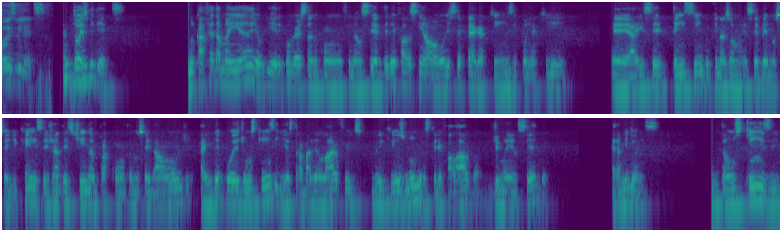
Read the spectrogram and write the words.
dois bilhetes. Dois bilhetes. No café da manhã, eu vi ele conversando com o financeiro dele e falava assim: Ó, oh, hoje você pega 15, põe aqui, é, aí você tem cinco que nós vamos receber não sei de quem, você já destina para conta não sei da onde. Aí depois de uns 15 dias trabalhando lá, eu fui descobrir que os números que ele falava de manhã cedo eram milhões. Então os 15,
